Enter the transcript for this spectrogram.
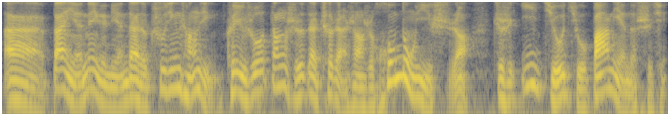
哎，扮演那个年代的出行场景。可以说当时在车展上是轰动一时啊。这是一九九八年的事情。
